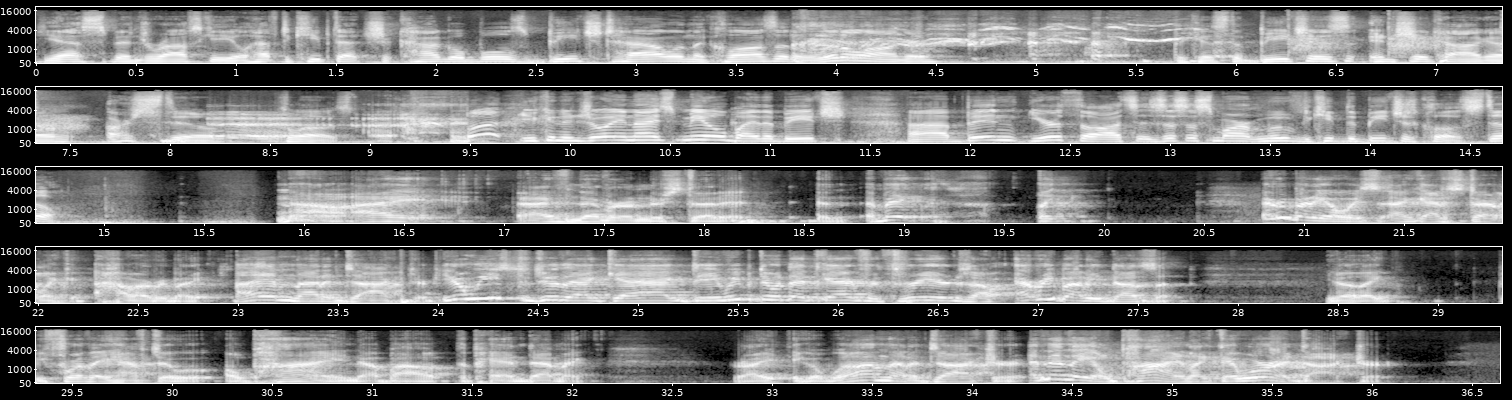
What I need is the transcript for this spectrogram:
Yes, Ben Joravsky, you'll have to keep that Chicago Bulls beach towel in the closet a little longer because the beaches in Chicago are still closed. But you can enjoy a nice meal by the beach. Uh, ben, your thoughts? Is this a smart move to keep the beaches closed still? No, I I've never understood it. And I mean, like everybody always, I got to start like how everybody. I am not a doctor. You know, we used to do that gag, D. We've been doing that gag for three years now. Everybody does it. You know, like before they have to opine about the pandemic, right? They go, "Well, I'm not a doctor," and then they opine like they were a doctor.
